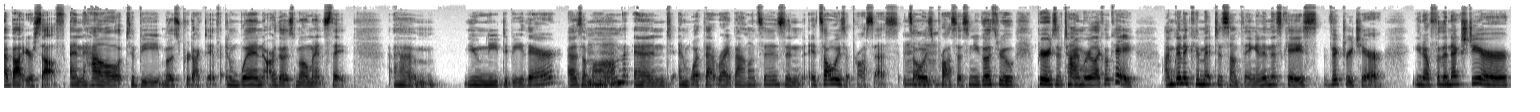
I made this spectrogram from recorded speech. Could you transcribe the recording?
about yourself and how to be most productive, and when are those moments that um, you need to be there as a mom, mm-hmm. and and what that right balance is, and it's always a process. It's mm-hmm. always a mm-hmm. process, and you go through periods of time where you're like, okay. I'm going to commit to something. And in this case, Victory Chair, you know, for the next year,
